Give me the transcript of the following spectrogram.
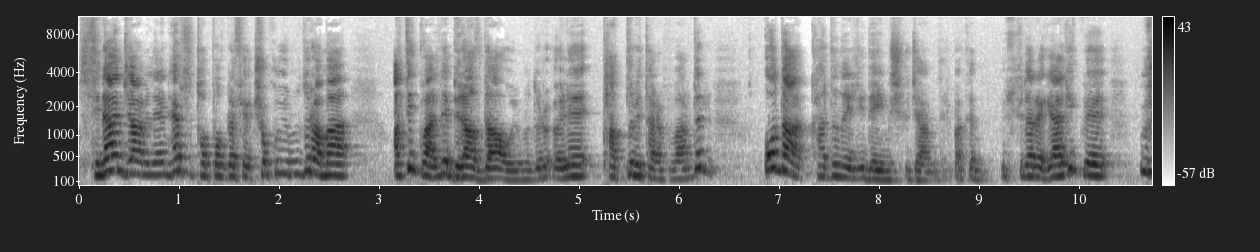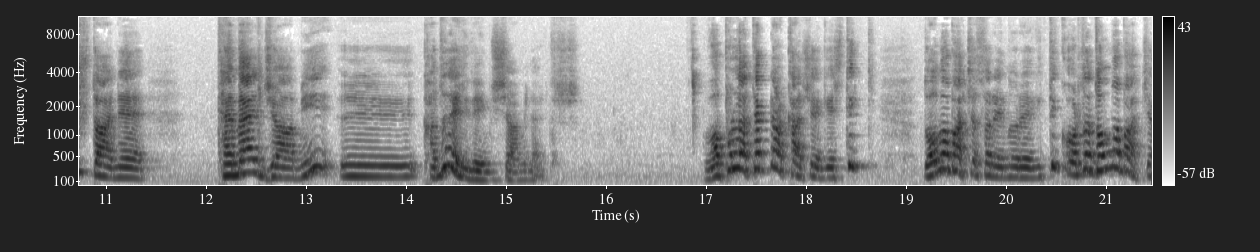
Sinan camilerin hepsi topografiye çok uyumludur ama Atik Valide biraz daha uyumludur. Öyle tatlı bir tarafı vardır. O da kadın eli değmiş bir camidir. Bakın Üsküdar'a geldik ve üç tane temel cami e, kadın elindeymiş camilerdir. Vapurla tekrar karşıya geçtik. Dolmabahçe Sarayı'nın oraya gittik. Orada Dolmabahçe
